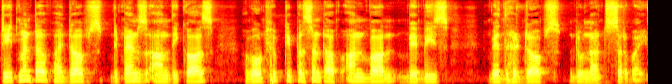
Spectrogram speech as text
Treatment of hydrops depends on the cause. About 50% of unborn babies with hydrops do not survive.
